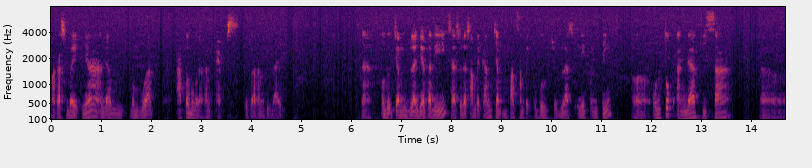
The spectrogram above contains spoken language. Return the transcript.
maka sebaiknya anda membuat atau menggunakan apps. Itu akan lebih baik Nah, untuk jam belanja tadi saya sudah sampaikan jam 4 sampai pukul 17 ini penting uh, untuk Anda bisa uh,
